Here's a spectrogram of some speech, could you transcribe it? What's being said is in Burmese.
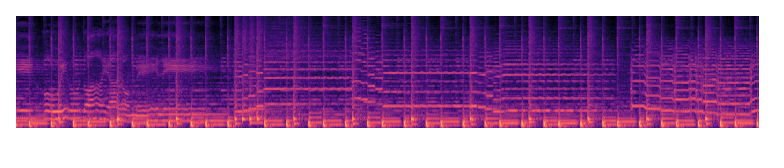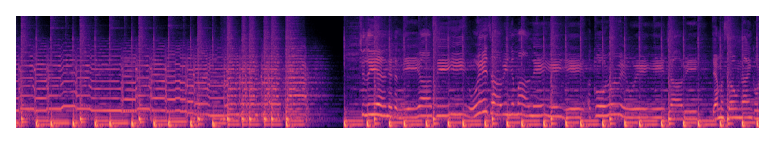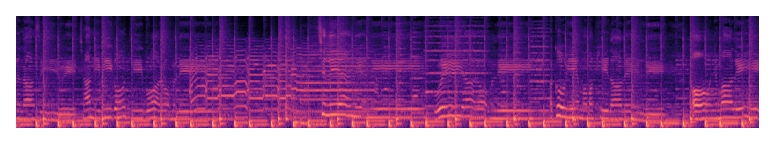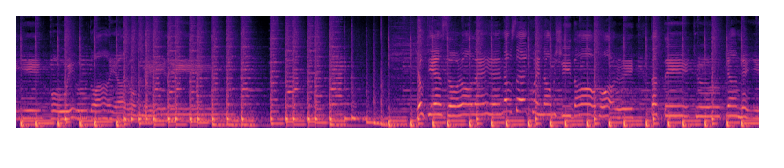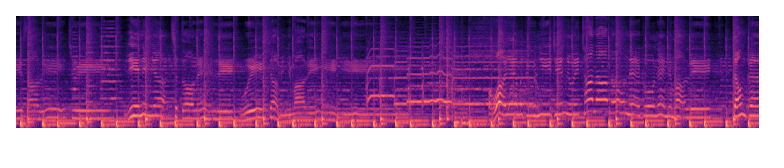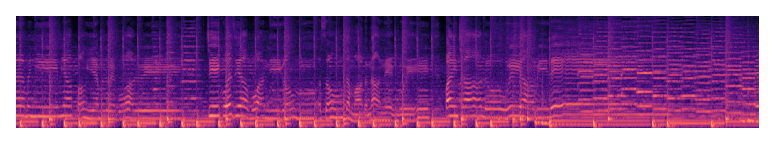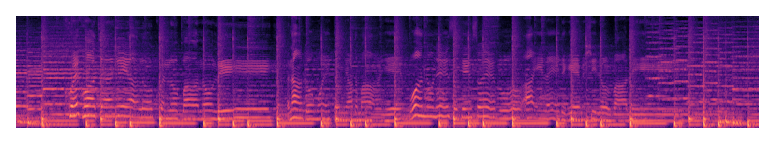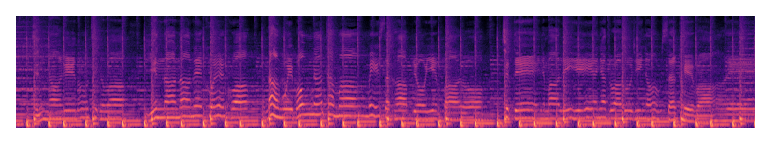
ကိုရင်မမဖြေသားလေလေအော်ညီမလေးဟိုဝေးကိုသွားရတော့မေလေရုပ်တရက်ဆိုတော့လေနှုတ်ဆက်ခွင့်တော့မရှိတော့ဘဝတွေတသေးထူပြမျက်ရည်စာလေးချွေရင်းနှီးမြချစ်တော်လေလေဝေးကြပြီညီမလေးဘဝရဲ့ ကြေကွဲစရာဘဝနီကုန်အဆုံးသမာဒနာနဲ့ငွေပိုင်ချလို့ဝေးရပြီလေခွဲခွာကြရဲ့ရလို့ခွင်လို့ပါတော့လေအနာကုန်မွေတုံညာသမားရဲ့ဘဝနုံနဲ့ မေးစကားပြောရင်ပါတော့ချစ်တဲ့ညီမလေးရဲ့အညာတော်ကိုကြီးနှုတ်ဆက်ခဲ့ပါရဲ့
